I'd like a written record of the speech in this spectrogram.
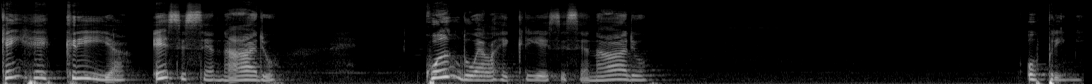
Quem recria esse cenário, quando ela recria esse cenário, oprime.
